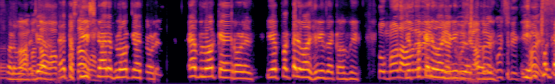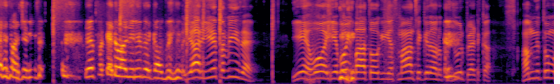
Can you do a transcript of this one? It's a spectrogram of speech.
बढ़वा हाँ, इधर बताओ आप, तफ्तीश कर ब्लॉक क्या तोड़े ए ब्लॉक क्या तोड़े ये पकड़ नवाज़ शरीफ का काम है। ओ माड़ा ये हमने पकड़ नहीं नवाज़ शरीफ कुछ का काम है। कुछ नहीं ये पकड़ नवाज़ शरीफ ये पकड़ नवाज़ शरीफ का काम है। यार ये तमीज है। ये वो ये वही बात होगी आसमान से गिरा और खजूर पे अटका हमने तुम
